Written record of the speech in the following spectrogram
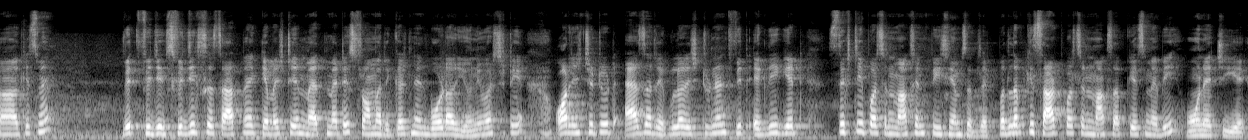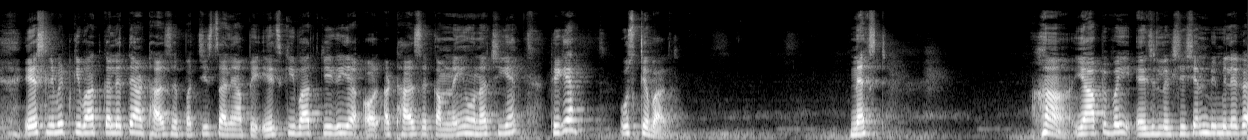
किसमें? विथ फिजिक्स फिजिक्स के साथ में chemistry and mathematics from a recognise board और यूनिवर्सिटी और institute as a regular student with aggregate 60 percent marks in PCM subject मतलब कि 60 परसेंट मार्क्स आपके इसमें भी होने चाहिए। एज लिमिट की बात कर लेते हैं। अठारह से पच्चीस साल यहाँ पे एज की बात की गई है और अट्ठारह से कम नहीं होना चाहिए। ठीक है? उसके बाद नेक्स्ट हाँ यहाँ पे भाई एज रिलेक्सेशन भी मिलेगा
